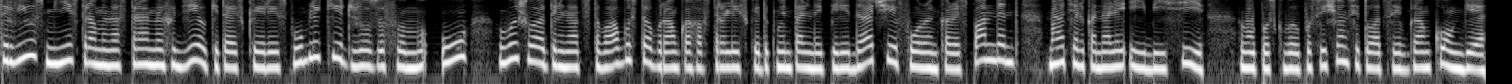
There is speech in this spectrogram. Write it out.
Интервью с министром иностранных дел Китайской Республики Джозефом У вышло 13 августа в рамках австралийской документальной передачи Foreign Correspondent на телеканале ABC. Выпуск был посвящен ситуации в Гонконге.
